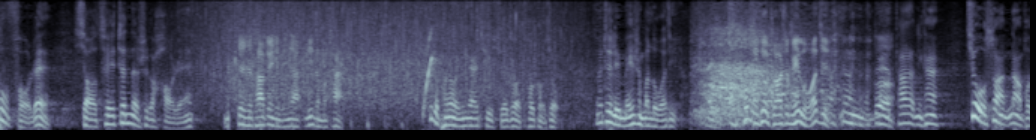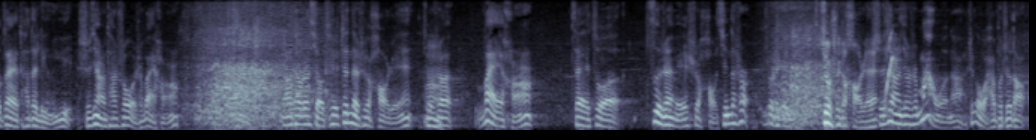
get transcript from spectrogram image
不否认小崔真的是个好人。这是他对你评价，你怎么看？这个朋友应该去学做脱口秀，因为这里没什么逻辑。脱口秀主要是没逻辑。嗯，对他，你看，就算那不在他的领域，实际上他说我是外行。啊然后他说小崔真的是个好人，就是说外行在做自认为是好心的事儿，就这个意思。就是个好人，实际上就是骂我呢，这个我还不知道。啊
